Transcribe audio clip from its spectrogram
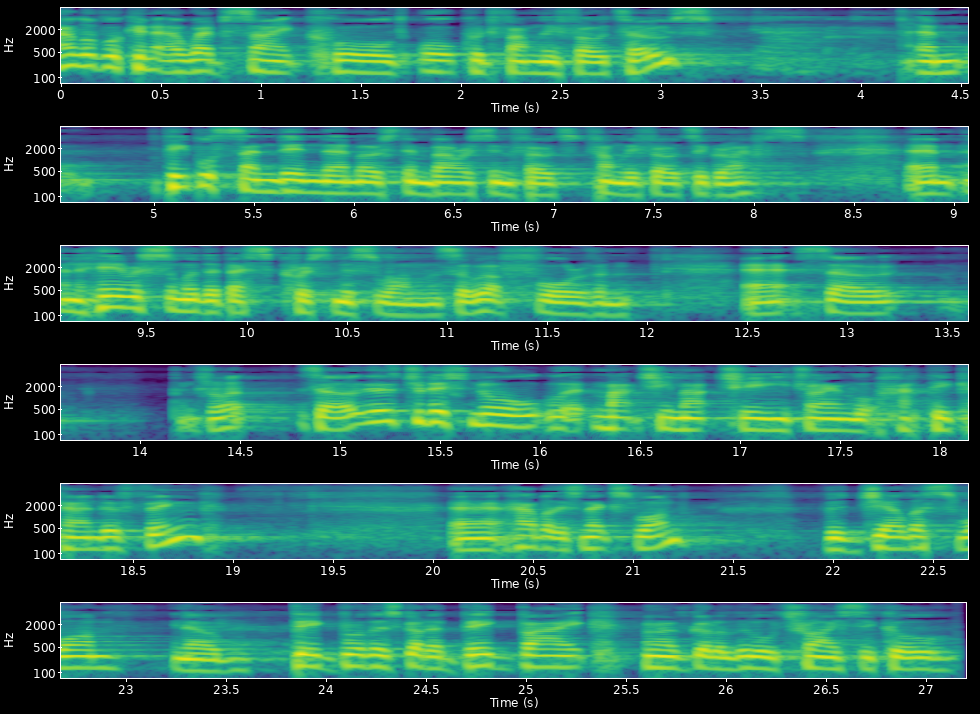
I love looking at a website called Awkward Family Photos. Um, people send in their most embarrassing photo, family photographs. Um, and here are some of the best Christmas ones. So we've got four of them. Uh, so, thanks, Robert. So there's traditional matchy matchy, try and look happy kind of thing. Uh, how about this next one? The jealous one. You know, big brother's got a big bike. I've got a little tricycle.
